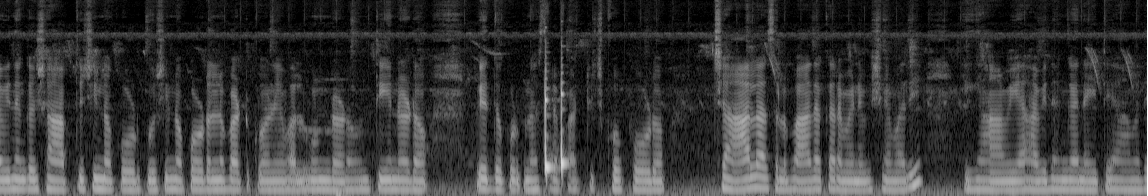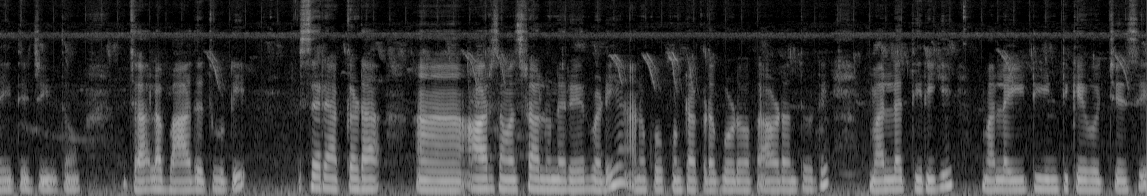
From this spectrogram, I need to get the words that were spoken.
విధంగా షాప్తో చిన్న కొడుకు చిన్న కోడల్ని పట్టుకొని వాళ్ళు ఉండడం తినడం పెద్ద కొడుకుని అసలు పట్టించుకోకపోవడం చాలా అసలు బాధాకరమైన విషయం అది. ఇక ఆమె ఆ విధంగానైతే ఆమెదైతే జీవితం చాలా బాధతోటి సరే అక్కడ ఆరు సంవత్సరాలు ఉన్నారు ఏర్పడి అనుకోకుండా అక్కడ గొడవ కావడంతో మళ్ళీ తిరిగి మళ్ళీ ఇటు ఇంటికే వచ్చేసి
